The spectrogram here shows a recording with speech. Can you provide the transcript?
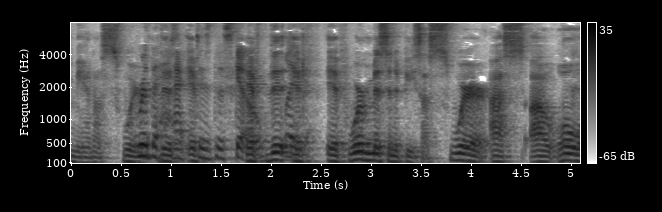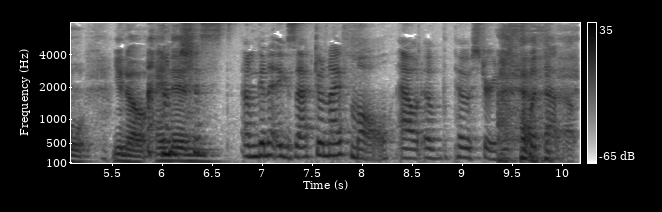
"Man, I swear, Where the this, heck if, does this go? If, thi- Like- if if we're missing a piece, I swear, I, s- I- oh, you know." And then just I'm gonna X-Acto knife Maul out of the poster and just put that up.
